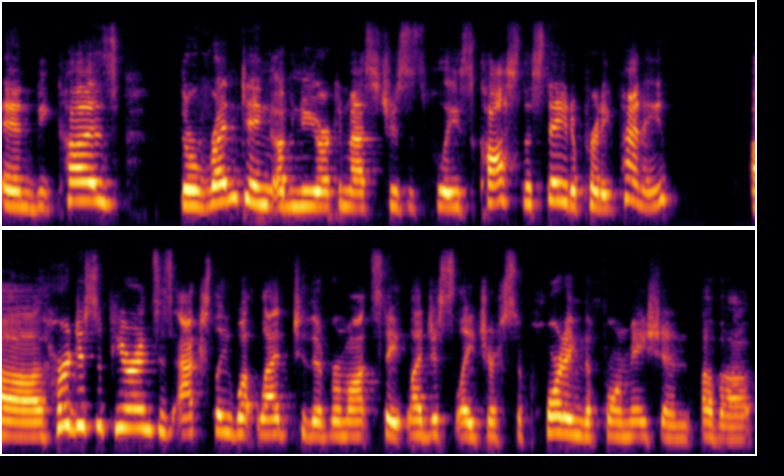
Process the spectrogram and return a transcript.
and because the renting of New York and Massachusetts police cost the state a pretty penny, uh, her disappearance is actually what led to the Vermont state legislature supporting the formation of a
